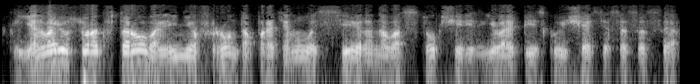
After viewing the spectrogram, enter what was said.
К январю 42-го линия фронта протянулась с севера на восток через европейскую часть СССР.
